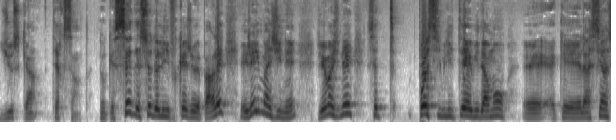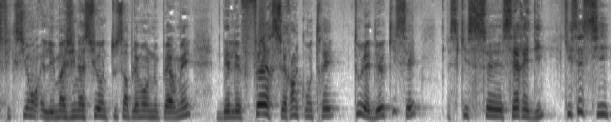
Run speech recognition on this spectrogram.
jusqu'à Terre Sainte. Donc c'est de ces deux livres que je vais parler et j'ai imaginé, j'ai imaginé cette possibilité évidemment euh, que la science-fiction et l'imagination tout simplement nous permet de les faire se rencontrer tous les deux, qui sait, ce qui serait dit? Qui sait si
